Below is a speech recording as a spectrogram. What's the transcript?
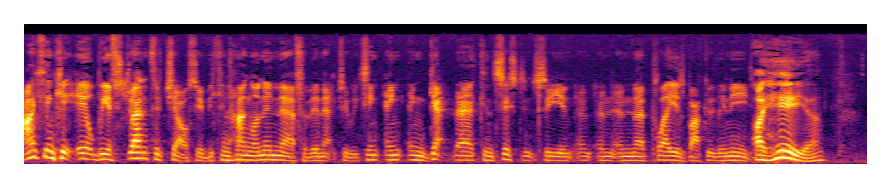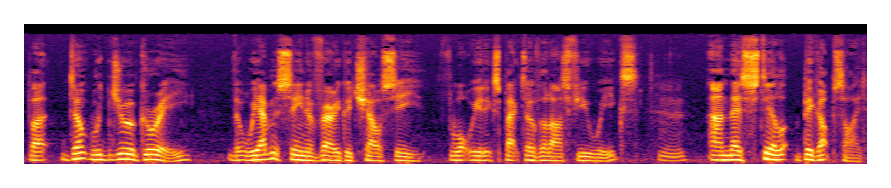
I think it, it'll be a strength of Chelsea if they can hang on in there for the next few weeks and, and, and get their consistency and, and- and, and their players back who they need. I hear you, but don't, would you agree that we haven't seen a very good Chelsea for what we'd expect over the last few weeks? Hmm. And there's still big upside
